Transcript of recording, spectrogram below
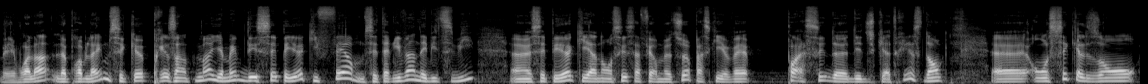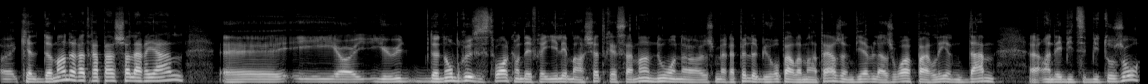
ben voilà, le problème, c'est que présentement, il y a même des CPE qui ferment. C'est arrivé en Abitibi, un CPE qui a annoncé sa fermeture parce qu'il y avait pas assez d'éducatrices. Donc, euh, on sait qu'elles ont, euh, qu'elles demandent un rattrapage salarial euh, et il y a eu de nombreuses histoires qui ont défrayé les manchettes récemment. Nous, on a, je me rappelle le bureau parlementaire, Geneviève Lajoie a parlé à une dame en Abitibi toujours,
